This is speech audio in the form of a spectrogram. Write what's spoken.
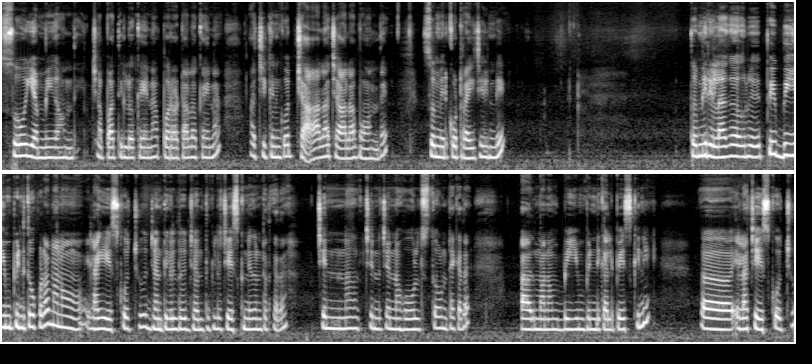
సో యమ్మీగా ఉంది. చపాతీలోకైనా పొరోటాలోకైనా ఆ చికెన్ కూర చాలా చాలా బాగుంది. సో మీరు కూడా ట్రై చేయండి. మీరు ఇలాగ బియ్యం పిండితో కూడా మనం ఇలాగ వేసుకోవచ్చు. జంతికలతో జంతికలు చేసుకునేది ఉంటుంది కదా. చిన్న చిన్న చిన్న హోల్స్తో ఉంటాయి కదా. అది మనం బియ్యం పిండి కలిపేసుకుని ఇలా చేసుకోవచ్చు.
